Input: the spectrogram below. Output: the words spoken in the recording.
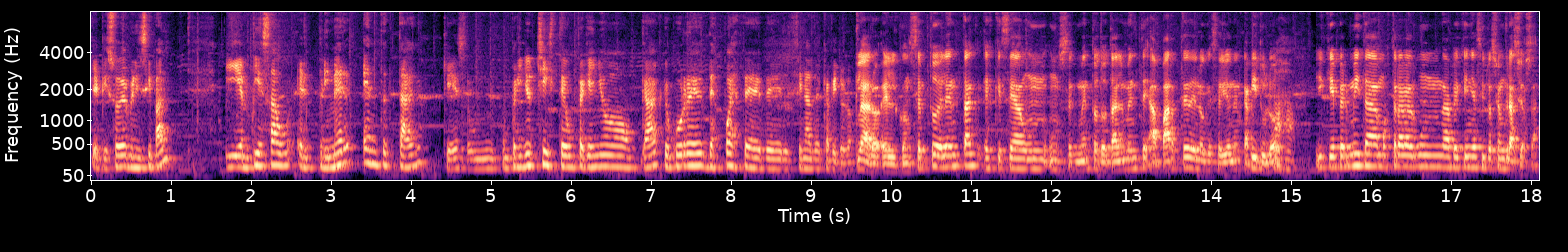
episodio principal y empieza el primer end tag, que es un, un pequeño chiste, un pequeño gag que ocurre después de- del final del capítulo. Claro, el concepto del ENTAG es que sea un, un segmento totalmente aparte de lo que se vio en el capítulo Ajá. y que permita mostrar alguna pequeña situación graciosa.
